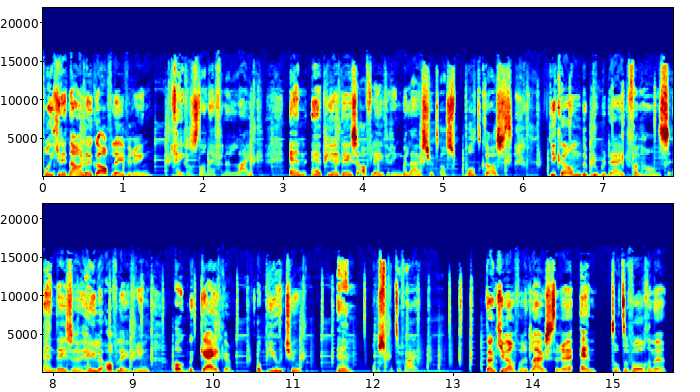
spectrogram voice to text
Vond je dit nou een leuke aflevering? Geef ons dan even een like. En heb je deze aflevering beluisterd als podcast? Je kan de Bloemendijk van Hans en deze hele aflevering ook bekijken op YouTube en op Spotify. Dankjewel voor het luisteren en tot de volgende!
